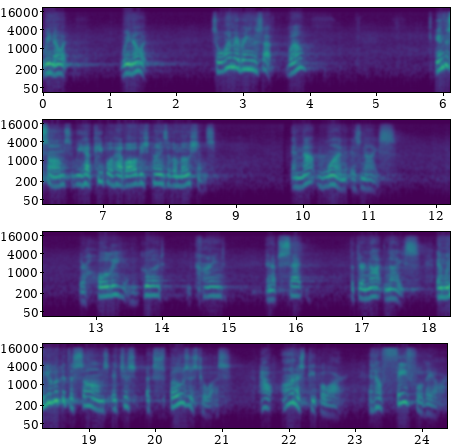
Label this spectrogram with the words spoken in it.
We know it. We know it. So, why am I bringing this up? Well, in the Psalms, we have people have all these kinds of emotions, and not one is nice. They're holy and good and kind and upset, but they're not nice. And when you look at the Psalms, it just exposes to us how honest people are and how faithful they are.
